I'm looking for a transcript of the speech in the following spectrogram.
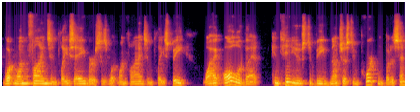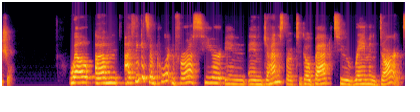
what one finds in place A versus what one finds in place B, why all of that continues to be not just important, but essential. Well, um, I think it's important for us here in, in Johannesburg to go back to Raymond Dart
